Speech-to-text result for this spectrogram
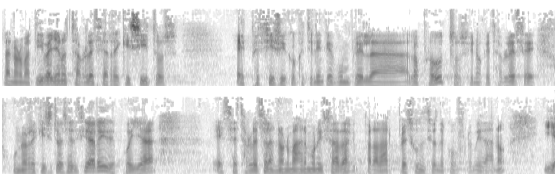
la normativa ya no establece requisitos específicos que tienen que cumplir los productos, sino que establece unos requisitos esenciales y después ya eh, se establecen las normas armonizadas para dar presunción de conformidad, ¿no? Y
